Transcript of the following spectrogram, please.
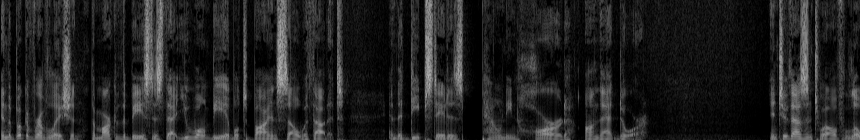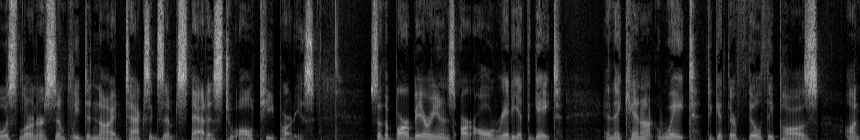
In the book of Revelation, the mark of the beast is that you won't be able to buy and sell without it and the deep state is pounding hard on that door. In 2012, Lois Lerner simply denied tax exempt status to all Tea Parties. So the barbarians are already at the gate, and they cannot wait to get their filthy paws on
